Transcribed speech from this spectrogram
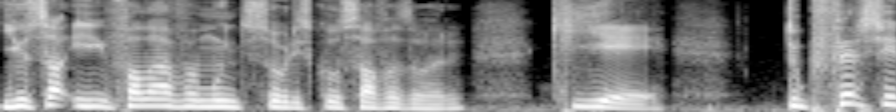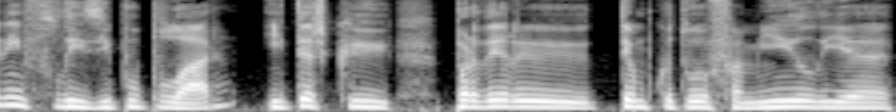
E, o e falava muito sobre isso com o Salvador, que é tu preferes ser infeliz e popular e teres que perder eh, tempo com a tua família,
